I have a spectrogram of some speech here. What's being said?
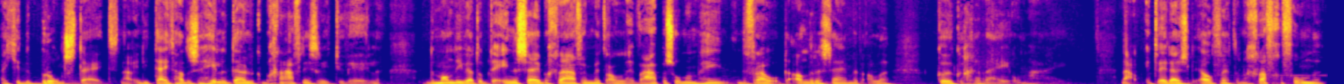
had je de bronstijd. Nou, in die tijd hadden ze hele duidelijke begrafenisrituelen. De man die werd op de ene zij begraven met allerlei wapens om hem heen. En de vrouw op de andere zij met alle keukengerei om haar heen. Nou, in 2011 werd er een graf gevonden.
